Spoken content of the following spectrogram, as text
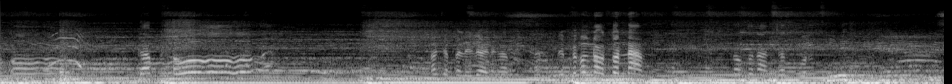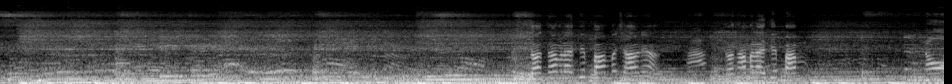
งกับโตเราจะไปเรื่อยๆนะครับ เดี๋ยวไปเบิ่งน้องต้นน้ำน้องต้นน้ำชัดผลจอดทำอะไรที่ปั๊มเมื่อเช้าเนี่ยฮะจอดทำอะไรที่ปั๊ม นอ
